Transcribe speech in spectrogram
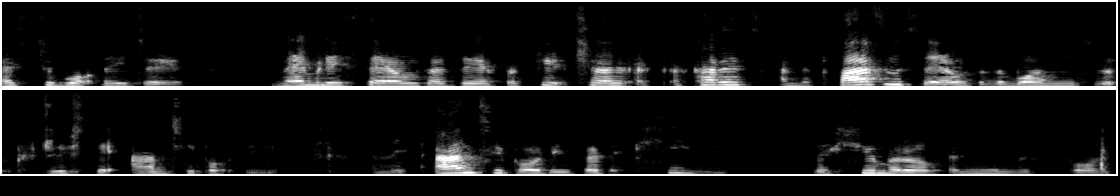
as to what they do. Memory cells are there for future occurrence and the plasma cells are the ones that produce the antibodies. And the antibodies are the key to the humoral immune response.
